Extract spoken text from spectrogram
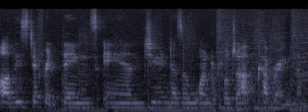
all these different things and June does a wonderful job covering them.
